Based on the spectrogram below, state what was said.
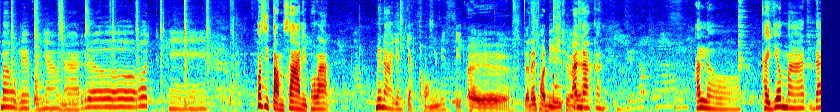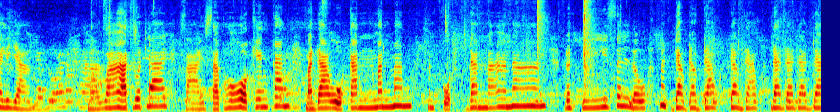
เมาแล้วไปยาวหนารถแห่ก็สิต่ำซ่านี่เพราะว่าไม่นายังจัดของยังไม่เสร็จ เออ จะได้พอดีใช่ไหมอันนั้นกันอันเหรอไข่เยี่ยวมาได้หรือยัง มาวาดลวดลาย สายสะโพกแข่งกัน มาเดากันมันมันมันกดดันมานานดนตรีสโลมาเดาเดาเดาเดาเดาเดาเดาเดาเดา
